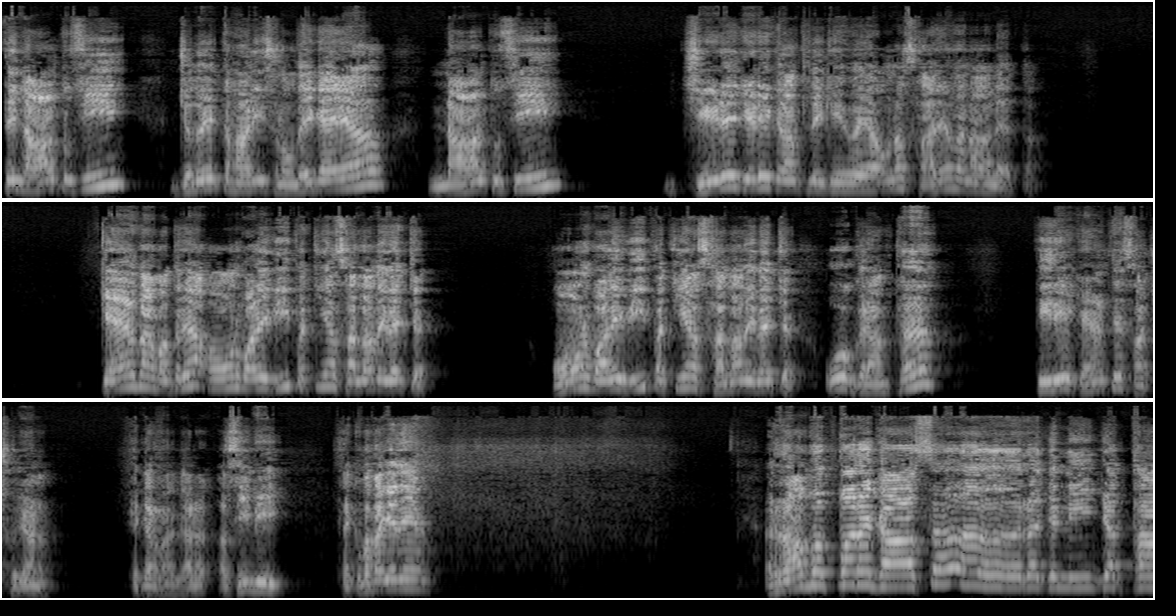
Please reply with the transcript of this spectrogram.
ਤੇ ਨਾਲ ਤੁਸੀਂ ਜਦੋਂ ਇਹ ਕਹਾਣੀ ਸੁਣਾਉਂਦੇ ਗਏ ਆ, ਨਾਲ ਤੁਸੀਂ ਜਿਹੜੇ ਜਿਹੜੇ ਗ੍ਰੰਥ ਲਿਖੇ ਹੋਏ ਆ, ਉਹਨਾਂ ਸਾਰਿਆਂ ਦਾ ਨਾਮ ਲੈਤਾ ਕਹਿਣ ਦਾ ਮਤਲਬ ਆ, ਆਉਣ ਵਾਲੇ 20 25 ਸਾਲਾਂ ਦੇ ਵਿੱਚ, ਆਉਣ ਵਾਲੇ 20 25 ਸਾਲਾਂ ਦੇ ਵਿੱਚ ਉਹ ਗ੍ਰੰਥ ਤੇਰੇ ਕਹਿਣ ਤੇ ਸੱਚ ਹੋ ਜਾਣ। ਫਿਕਰ ਨਾ ਕਰ, ਅਸੀਂ ਵੀ ਸਿੱਖ ਪਤਾ ਕਹਿੰਦੇ ਆ? ਰੱਬ ਪਰਗਾਸ ਰਜਨੀ ਜਥਾ,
